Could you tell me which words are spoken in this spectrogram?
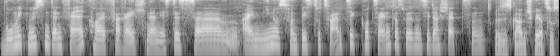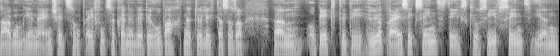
Womit müssen denn Verkäufer rechnen? Ist es ähm, ein Minus von bis zu 20 Prozent? Was würden würden Sie da schätzen? Es ist ganz schwer zu sagen, um hier eine Einschätzung treffen zu können. Wir beobachten natürlich, dass also ähm, Objekte, die höherpreisig sind, die exklusiv sind, ihren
